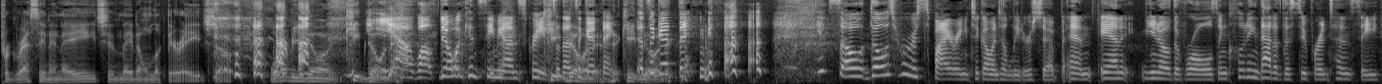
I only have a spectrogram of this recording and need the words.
progressing in age and they don't look their age. So whatever you're doing, keep doing yeah, it. Yeah, well, no one can see me on screen, keep so that's a good it. thing. Keep that's a good it. thing. so those who are aspiring to go into leadership and and you know the roles, including that of the superintendency,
